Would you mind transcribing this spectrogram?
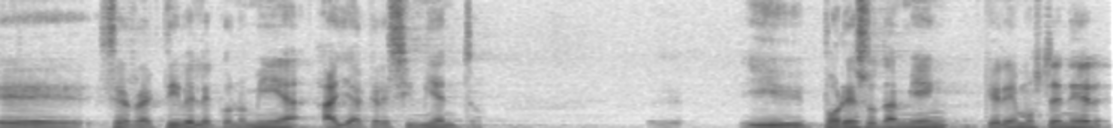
eh, se reactive la economía, haya crecimiento. Y por eso también queremos tener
